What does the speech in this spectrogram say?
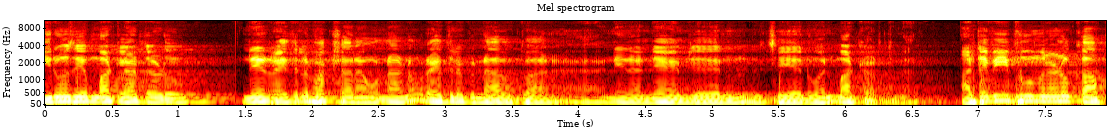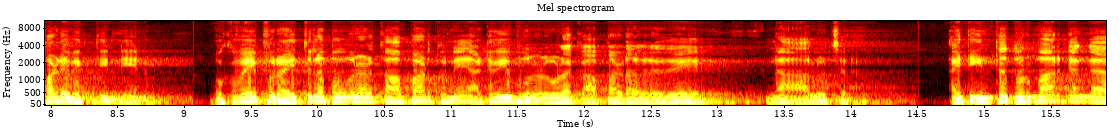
ఈరోజు ఏం మాట్లాడతాడు? నేను రైతుల పక్షాన ఉన్నాను రైతులకు నా నేను అన్యాయం చేయను చేయను అని మాట్లాడుతున్నారు. అటవీ భూములను కాపాడే వ్యక్తి నేను. ఒకవైపు రైతుల భూములను కాపాడుతూనే అటవీ భూములను కూడా కాపాడాలనేదే నా ఆలోచన. అయితే ఇంత దుర్మార్గంగా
